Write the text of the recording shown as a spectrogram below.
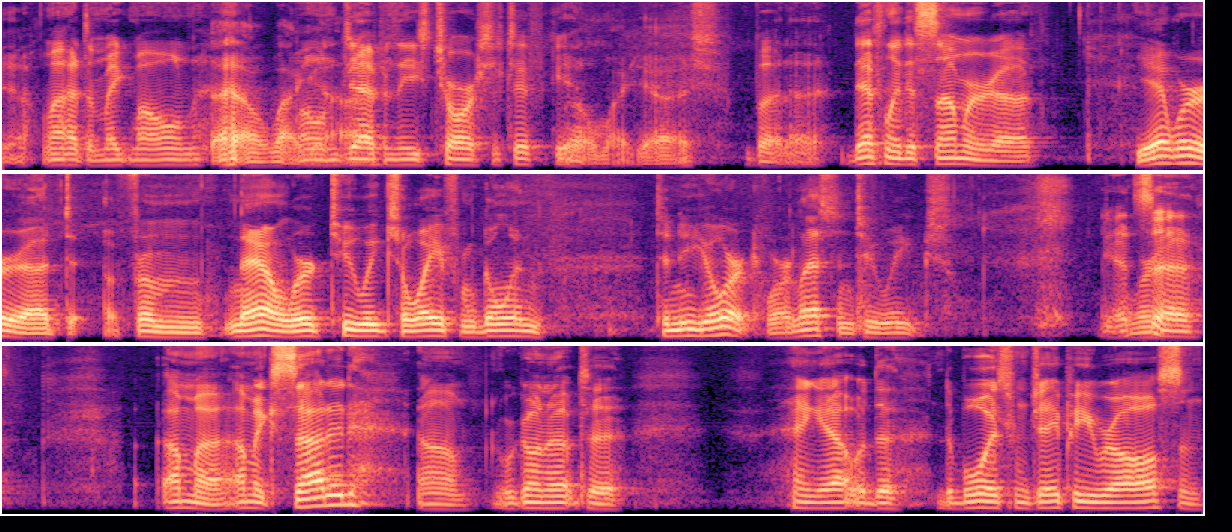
Yeah, might have to make my own Oh my own gosh. Japanese char certificate. Oh my gosh. But uh, definitely this summer. Uh, Yeah, we're uh, t- from now. We're two weeks away from going to New York, or less than two weeks. Yeah, it's uh, I'm uh, I'm excited. Um, we're going up to hang out with the the boys from JP Ross and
